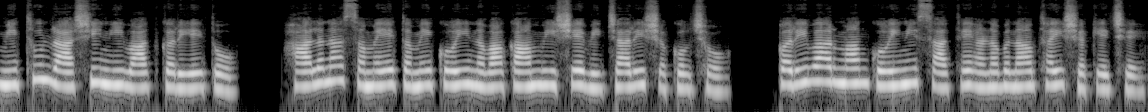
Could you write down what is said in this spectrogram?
મિથુન રાશિની વાત કરીએ તો, હાલના સમયે તમે કોઈ નવા કામ વિશે વિચારી શકો છો. પરિવારમાં કોઈની સાથે અણબનાવ થઈ શકે છે.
